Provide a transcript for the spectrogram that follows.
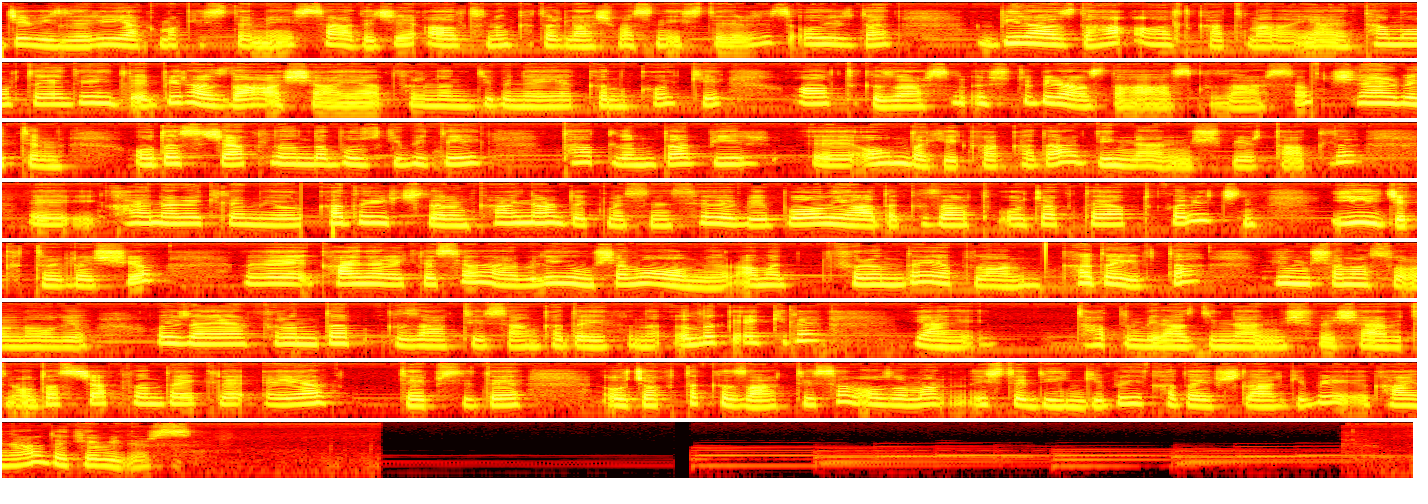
Cevizleri yakmak istemeyiz. Sadece altının kıtırlaşmasını isteriz. O yüzden biraz daha alt katmana yani tam ortaya değil de biraz daha aşağıya fırının dibine yakın koy ki altı kızarsın üstü biraz daha az kızarsın. Şerbetim oda sıcaklığında buz gibi değil tatlımda bir 10 e, dakika kadar dinlenmiş bir tatlı. E, kaynar eklemiyorum. Kadayıfçıların kaynar dökmesinin sebebi bol yağda kızartıp ocakta yaptıkları için iyice kıtırlaşıyor ve kaynar ekleseler bile yumuşama olmuyor. Ama fırında yapılan kadayıfta yumuşama sorunu oluyor. O yüzden eğer fırında kızarttıysan kadayıfını ılık ekle. Yani tatlım biraz dinlenmiş ve şerbetin oda sıcaklığında ekle. Eğer tepside ocakta kızarttıysan o zaman istediğin gibi kadayıfçılar gibi kaynar dökebilirsin.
